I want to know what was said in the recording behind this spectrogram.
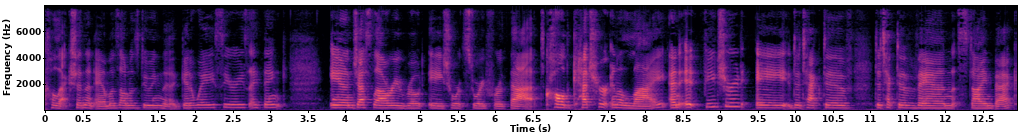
collection that Amazon was doing, the Getaway series, I think. And Jess Lourey wrote a short story for that called Catch Her in a Lie. And it featured a detective, Detective Van Steinbeck,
